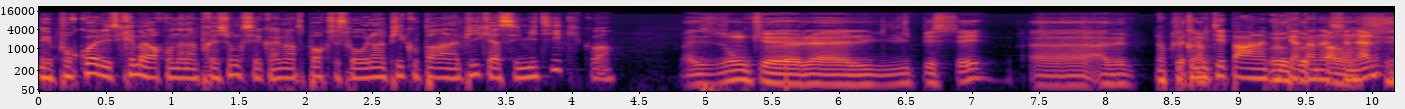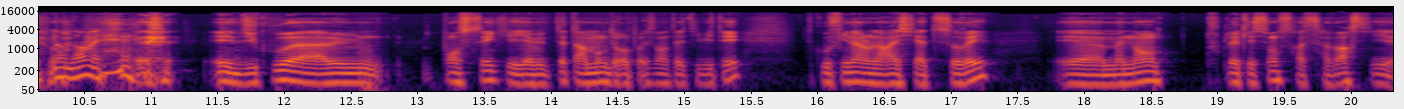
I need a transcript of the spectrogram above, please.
Mais pourquoi l'escrime alors qu'on a l'impression que c'est quand même un sport, que ce soit olympique ou paralympique, assez mythique quoi? Bah, Disons que l'IPC euh, avait. Donc le Comité paralympique euh, international. non, non, mais. et du coup, avait pensé qu'il y avait peut-être un manque de représentativité. Du coup, au final, on a réussi à te sauver. Et euh, maintenant, toute la question sera de savoir si,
